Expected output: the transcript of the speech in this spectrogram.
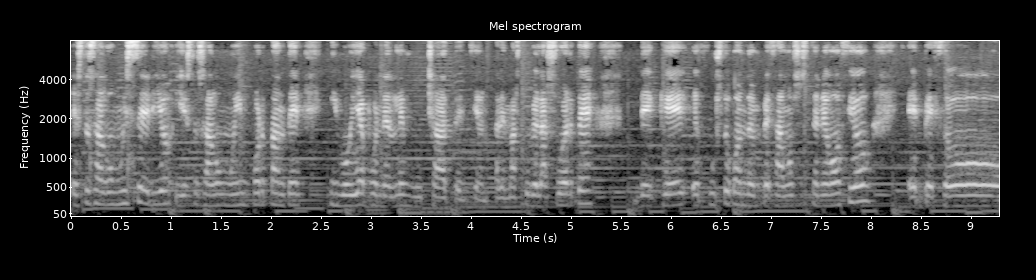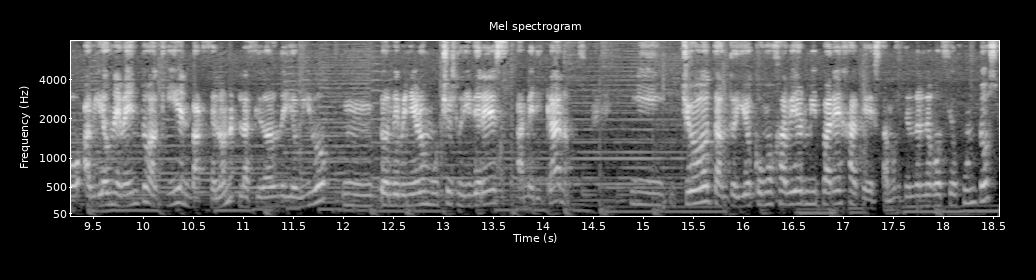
esto es algo muy serio y esto es algo muy importante y voy a ponerle mucha atención. Además tuve la suerte de que eh, justo cuando empezamos este negocio empezó había un evento aquí en Barcelona, la ciudad donde yo vivo, mm, donde vinieron muchos líderes americanos y yo, tanto yo como Javier, mi pareja, que estamos haciendo el negocio juntos,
